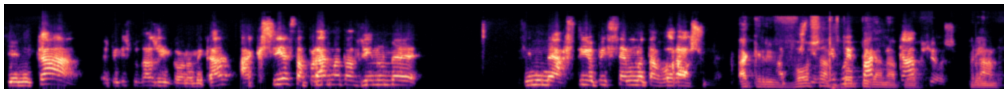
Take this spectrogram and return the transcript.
Γενικά, επειδή σπουδάζω οικονομικά, αξία στα πράγματα δίνουν, δίνουν αυτοί οι οποίοι θέλουν να τα αγοράσουν. Από τη Ακριβώς στιγμή που αυτό πήγα υπάρχει να πω κάποιος- πριν. Μπράβο.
